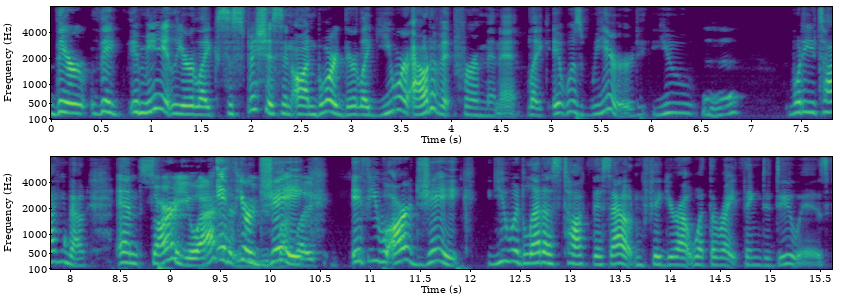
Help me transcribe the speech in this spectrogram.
they're they immediately are like suspicious and on board. They're like you were out of it for a minute. Like it was weird. You Mhm. What are you talking about? And Sorry, you asked. if you're Jake, like, if you are Jake, you would let us talk this out and figure out what the right thing to do is.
